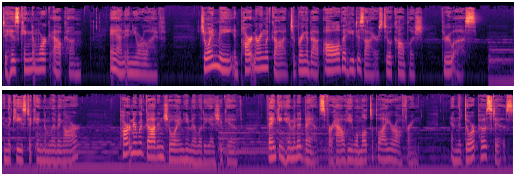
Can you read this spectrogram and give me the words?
to His kingdom work outcome and in your life. Join me in partnering with God to bring about all that He desires to accomplish through us. And the keys to kingdom living are Partner with God in joy and humility as you give, thanking Him in advance for how He will multiply your offering. And the doorpost is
